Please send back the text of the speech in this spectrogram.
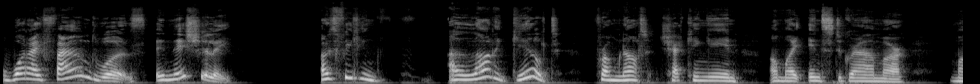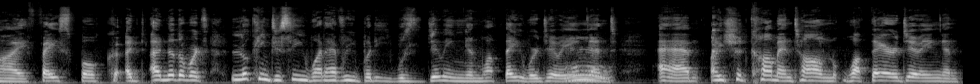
what I found was initially I was feeling a lot of guilt from not checking in on my Instagram or my Facebook. In other words, looking to see what everybody was doing and what they were doing, mm. and um, I should comment on what they're doing and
